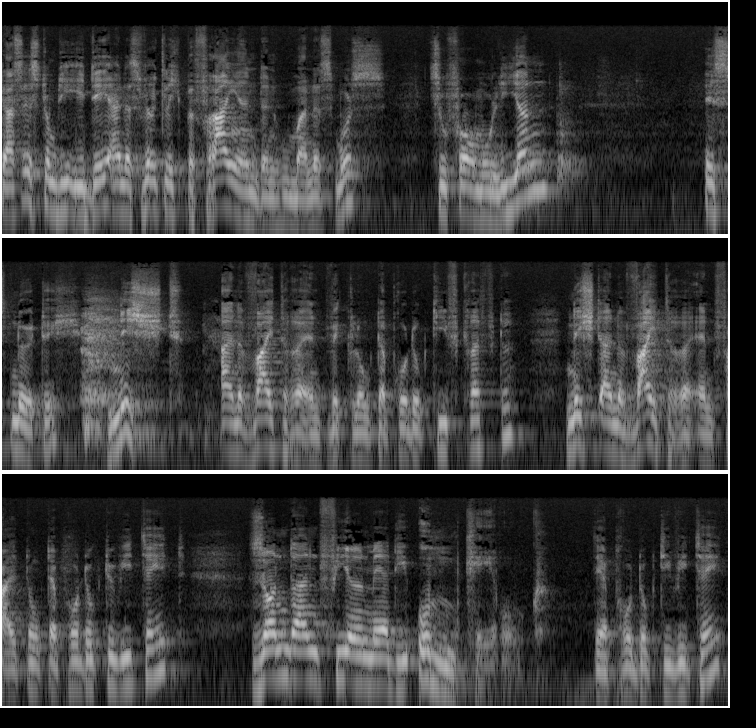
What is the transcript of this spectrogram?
das ist um die Idee eines wirklich befreienden Humanismus zu formulieren, ist nötig, nicht eine weitere Entwicklung der Produktivkräfte, nicht eine weitere Entfaltung der Produktivität, sondern vielmehr die Umkehrung der Produktivität,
